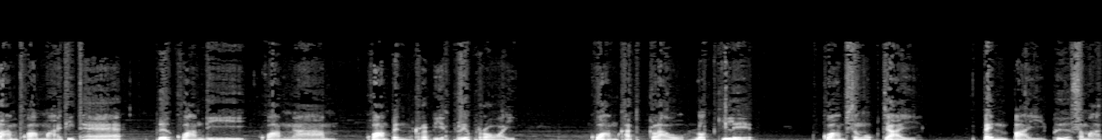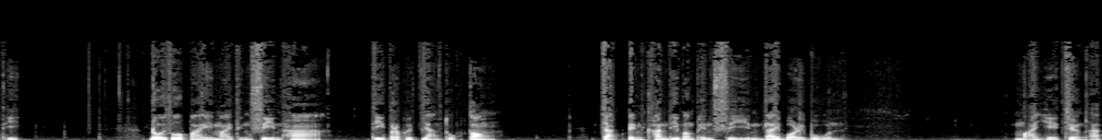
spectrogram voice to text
ตามความหมายที่แท้เพื่อความดี ความงาม ความเป็นระเบียบเรียบร้อย ความขัดเกลาลดกิเลส ความสงบใจ เป็นไปเพื่อสมาธิ โดยทั่วไปหมายถึงศีลห้าที่ประพฤติอย่างถูกต้อง จัดเป็นขั้นที่บำเพ็ญศีลได้บริบูรณ์ หมายเหตุเชิงอัด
